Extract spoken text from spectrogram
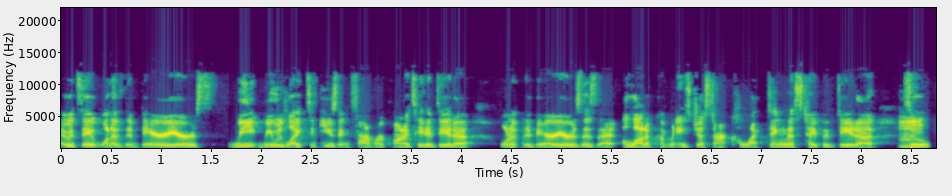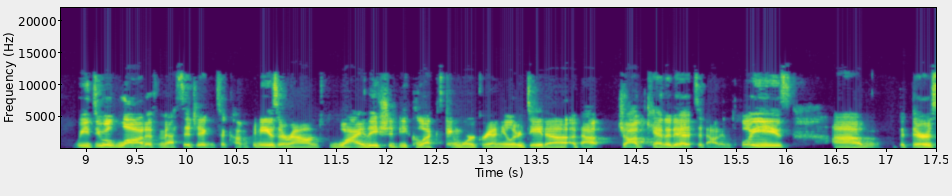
I would say one of the barriers we we would like to be using far more quantitative data. One of the barriers is that a lot of companies just aren't collecting this type of data. Mm. So we do a lot of messaging to companies around why they should be collecting more granular data about job candidates, about employees. Um, but there's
